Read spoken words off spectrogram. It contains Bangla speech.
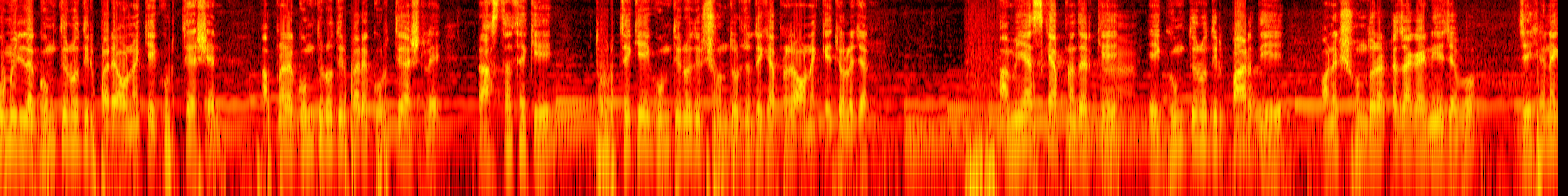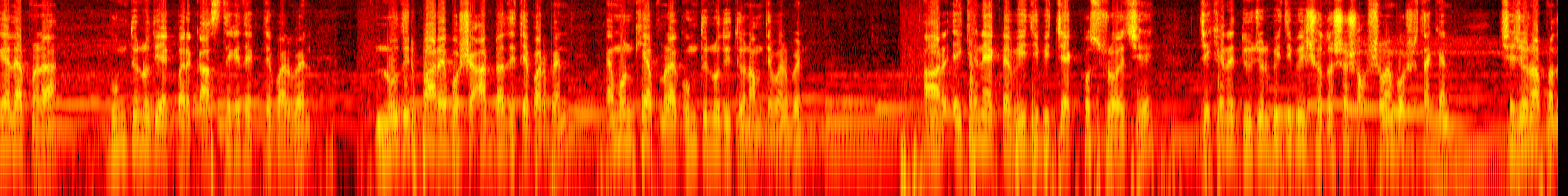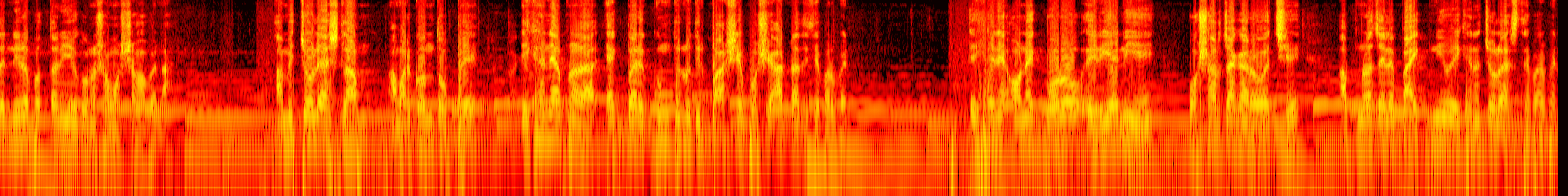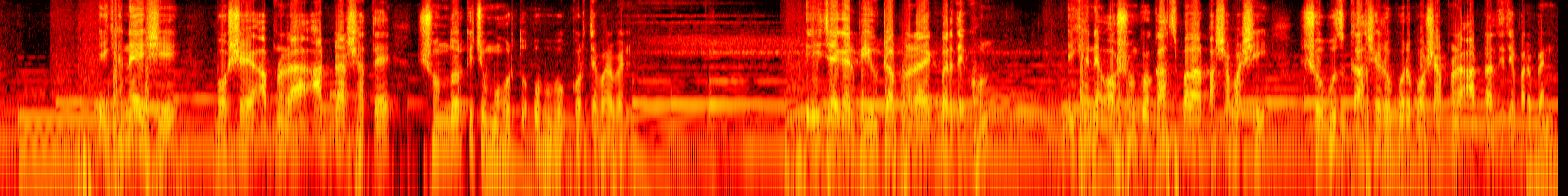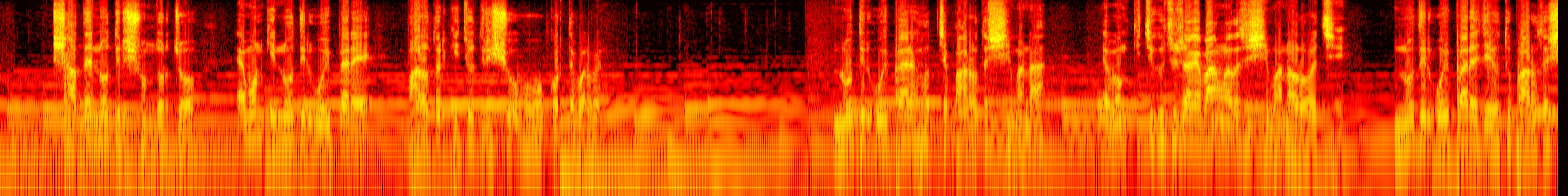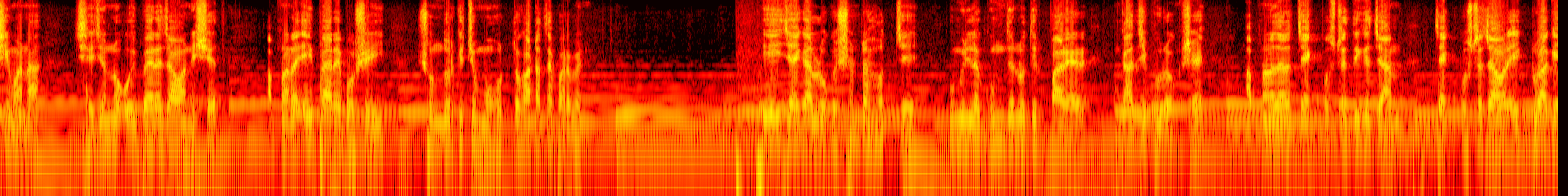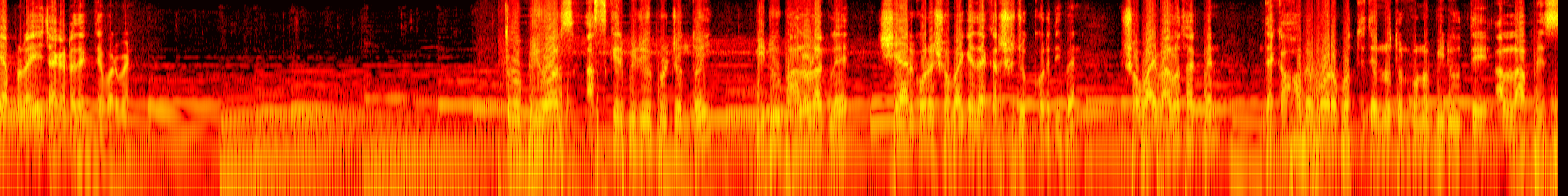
কুমিল্লা গুমতি নদীর পাড়ে অনেকে ঘুরতে আসেন। আপনারা গুমতি নদীর পাড়ে ঘুরতে আসলে রাস্তা থেকে দূর থেকে এই গুমতি নদীর সৌন্দর্য দেখে আপনারা অনেকে চলে যান। আমি আজকে আপনাদেরকে এই গুমতি নদীর পাড় দিয়ে অনেক সুন্দর একটা জায়গায় নিয়ে যাব যেখানে গেলে আপনারা গুমতি নদী একবার কাছ থেকে দেখতে পারবেন নদীর পাড়ে বসে আড্ডা দিতে পারবেন এমনকি আপনারা গুমতি নদীতেও নামতে পারবেন। আর এখানে একটা বিজিবি চেকপোস্ট রয়েছে যেখানে দুজন বিজিবির সদস্য সবসময় বসে থাকেন, সেজন্য আপনাদের নিরাপত্তা নিয়ে কোনো সমস্যা হবে না। আমি চলে আসলাম আমার গন্তব্যে। এখানে আপনারা একবার গুমতি নদীর পাশে বসে আড্ডা দিতে পারবেন। এখানে অনেক বড় এরিয়া নিয়ে বসার জায়গা রয়েছে। আপনারা চাইলে বাইক নিয়েও এখানে চলে আসতে পারবেন। এখানে এসে বসে আপনারা আড্ডার সাথে সুন্দর কিছু মুহূর্ত উপভোগ করতে পারবেন। এই জায়গার ভিউটা আপনারা একবার দেখুন। এখানে অসংখ্য গাছপালার পাশাপাশি সবুজ গাছের উপরে বসে আপনারা আড্ডা দিতে পারবেন। সাথে নদীর সৌন্দর্য, এমনকি নদীর ওই পারে ভারতের কিছু দৃশ্য উপভোগ করতে পারবেন। নদীর ওই পারে হচ্ছে ভারতের সীমানা এবং কিছু কিছু জায়গায় বাংলাদেশের সীমানাও রয়েছে। নদীর ওই পারে যেহেতু ভারতের সীমানা, সেজন্য ওই পারে যাওয়া নিষেধ। আপনারা এই পারে বসেই সুন্দর কিছু মুহূর্ত কাটাতে পারবেন। এই জায়গার লোকেশনটা হচ্ছে কুমিল্লা গুমদে নদীর পাড়ের গাজীপুর অংশে। আপনারা যারা চেকপোস্টের দিকে যান চেকপোস্টে যাওয়ার একটু আগে আপনারা এই জায়গাটা দেখতে পারবেন। তো ভিউয়ার্স আজকের ভিডিও পর্যন্তই। ভিডিও ভালো লাগলে শেয়ার করে সবাইকে দেখার সুযোগ করে দিবেন। সবাই ভালো থাকবেন। দেখা হবে পরবর্তীতে নতুন কোনো ভিডিওতে আল্লাহ হাফেজ।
